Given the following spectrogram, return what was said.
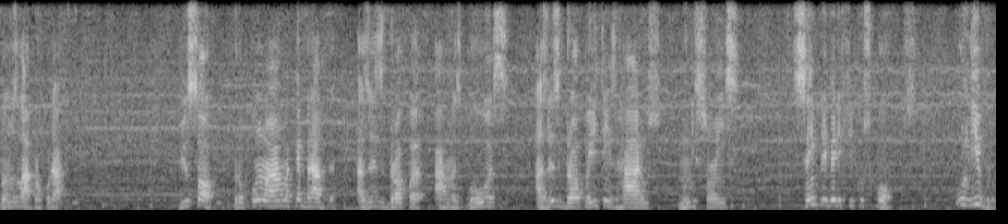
Vamos lá, procurar. Viu só? Dropou uma arma quebrada. Às vezes dropa armas boas, às vezes dropa itens raros, munições. Sempre verifique os corpos. O livro,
